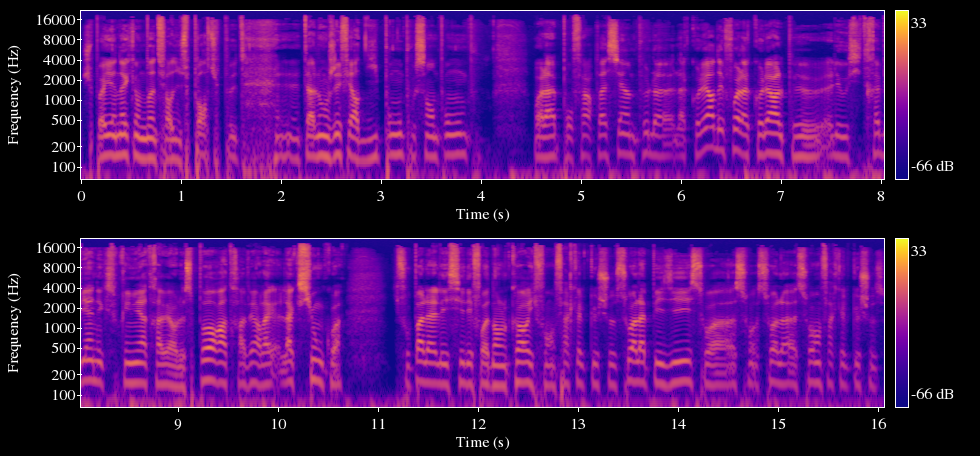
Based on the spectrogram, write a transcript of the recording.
Je sais pas, il y en a qui ont besoin de faire du sport. Tu peux t'allonger, faire 10 pompes ou 100 pompes. Voilà, pour faire passer un peu la, colère. Des fois, la colère, elle, peut, elle est aussi très bien exprimée à travers le sport, à travers l'action, quoi il faut pas la laisser des fois dans le corps, il faut en faire quelque chose, soit l'apaiser, soit, soit, soit, soit en faire quelque chose.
